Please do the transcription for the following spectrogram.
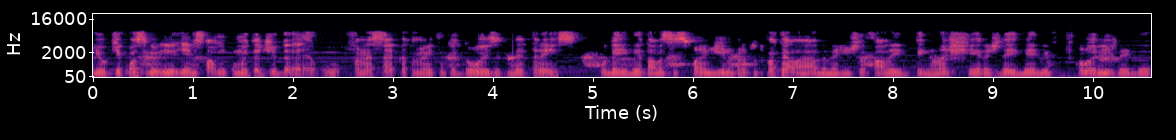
E o que conseguiu. E, e eles estavam com muita dívida. É, foi nessa época também, 82, 83, o DD estava se expandindo para tudo quanto é lado, né? A gente já falei, tem lancheira de DD, livro de colorir de DD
